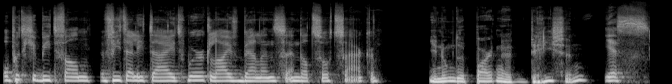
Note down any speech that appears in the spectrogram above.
op het gebied van vitaliteit, work-life balance en dat soort zaken. Je noemde partner Driesen. Yes.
